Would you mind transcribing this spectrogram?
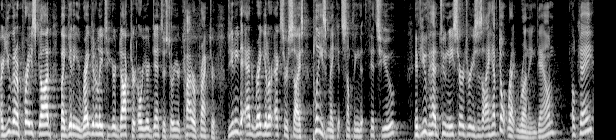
Are you going to praise God by getting regularly to your doctor or your dentist or your chiropractor? Do you need to add regular exercise? Please make it something that fits you. If you've had two knee surgeries as I have, don't write running down, okay?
